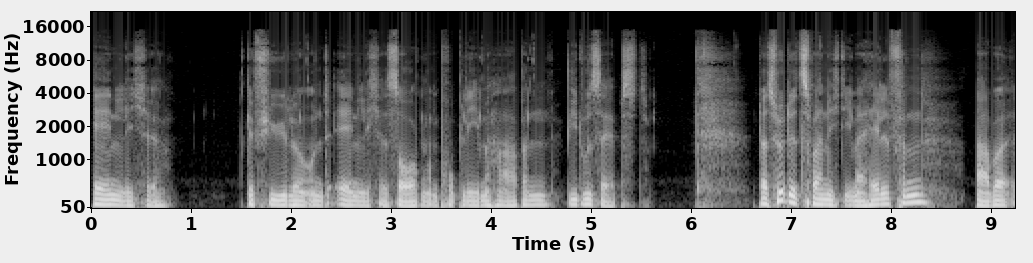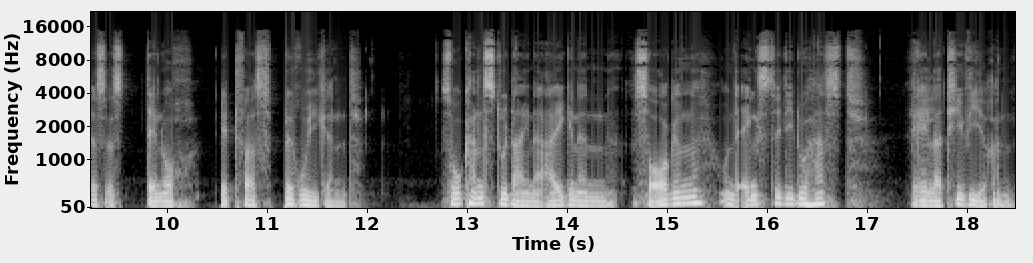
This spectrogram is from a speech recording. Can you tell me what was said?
ähnliche Gefühle und ähnliche Sorgen und Probleme haben wie du selbst. Das würde zwar nicht immer helfen, aber es ist dennoch etwas beruhigend. So kannst du deine eigenen Sorgen und Ängste, die du hast, relativieren.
